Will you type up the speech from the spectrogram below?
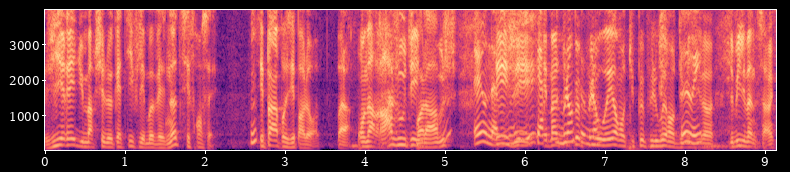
virer du marché locatif les mauvaises notes, c'est français. Hmm. C'est pas imposé par l'Europe. Voilà. On a rajouté une couche. Et on a TG, et ben, tu, peux plus louer en, tu peux plus louer en 2025.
